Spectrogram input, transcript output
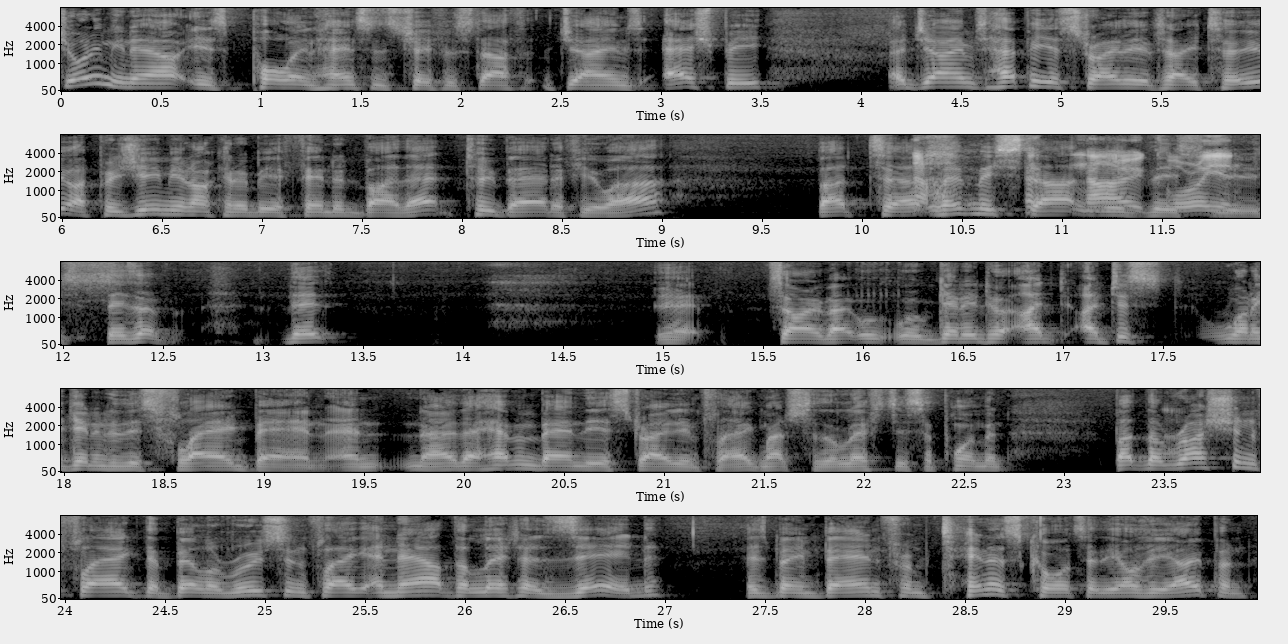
Joining me now is Pauline Hanson's Chief of Staff, James Ashby. Uh, James, happy Australia Day too. I presume you're not going to be offended by that. Too bad if you are. But uh, no. let me start no, with this news. There's a, there, yeah, sorry, mate. We'll, we'll get into it. I, I just want to get into this flag ban, and no, they haven't banned the Australian flag, much to the left's disappointment. But the Russian flag, the Belarusian flag, and now the letter Z has been banned from tennis courts at the Aussie Open.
